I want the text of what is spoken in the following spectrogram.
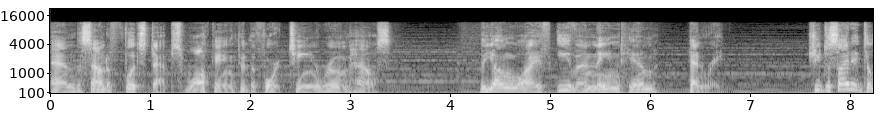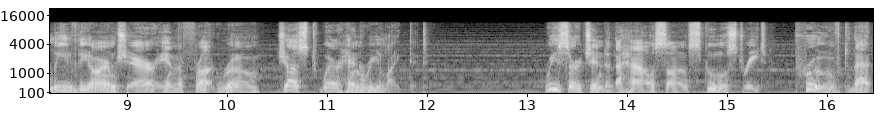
and the sound of footsteps walking through the 14-room house. The young wife even named him Henry. She decided to leave the armchair in the front room just where Henry liked it. Research into the house on School Street proved that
